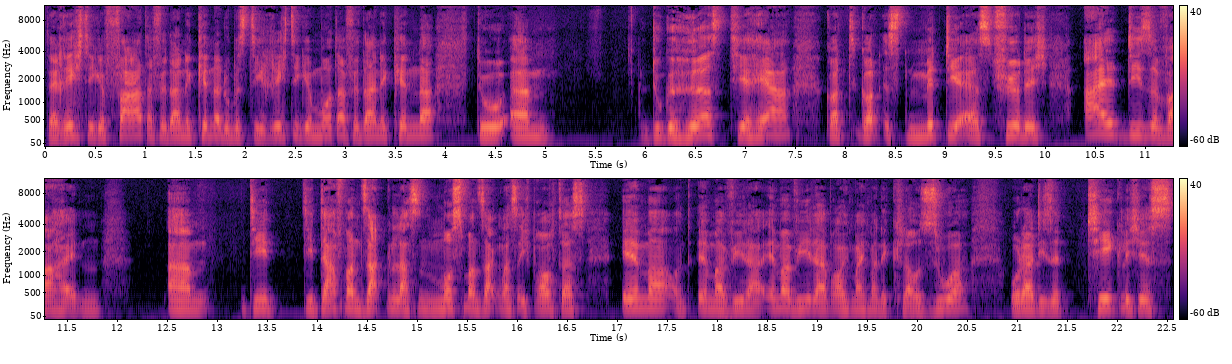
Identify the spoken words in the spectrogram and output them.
der richtige Vater für deine Kinder, du bist die richtige Mutter für deine Kinder, du, ähm, du gehörst hierher, Gott, Gott ist mit dir, er ist für dich. All diese Wahrheiten, ähm, die, die darf man sacken lassen, muss man sacken lassen. Ich brauche das immer und immer wieder. Immer wieder brauche ich manchmal eine Klausur oder diese tägliches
